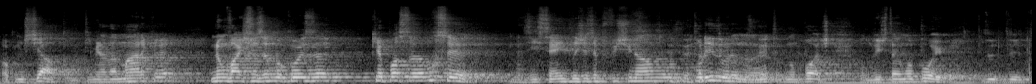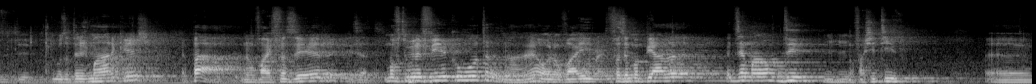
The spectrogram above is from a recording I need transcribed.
ou comercial com uma determinada marca, não vais fazer uma coisa que a possa aborrecer. Mas isso é inteligência profissional pura e dura, não é? Não podes. O Luís tem um apoio de, de, de, duas ou três marcas, pá, não vai fazer Exato. uma fotografia com outra, não é? Ou não vai fazer uma piada a dizer mal de. Uhum. Não faz sentido. Uh,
